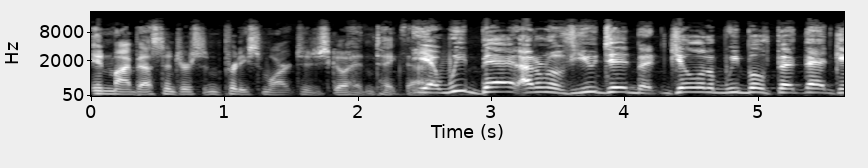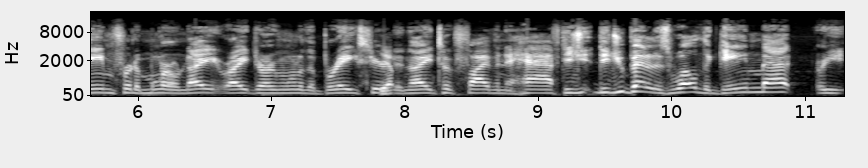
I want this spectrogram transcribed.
in my best interest and pretty smart to just go ahead and take that. Yeah, we bet. I don't know if you did, but Gill, we both bet that game for tomorrow night, right during one of the breaks here Yep. tonight. Took five and a half. Did you did you bet it as well? The game, Matt, or you?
